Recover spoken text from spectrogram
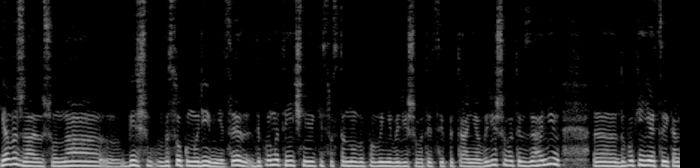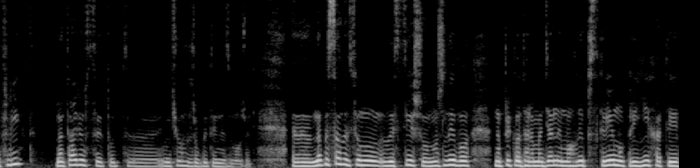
Я вважаю, що на е, більш високому рівні це дипломатичні якісь установи повинні вирішувати ці питання, вирішувати взагалі, е, допоки є цей конфлікт. Нотаріуси тут е, нічого зробити не зможуть. Е, Написали в цьому листі, що можливо, наприклад, громадяни могли б з Криму приїхати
